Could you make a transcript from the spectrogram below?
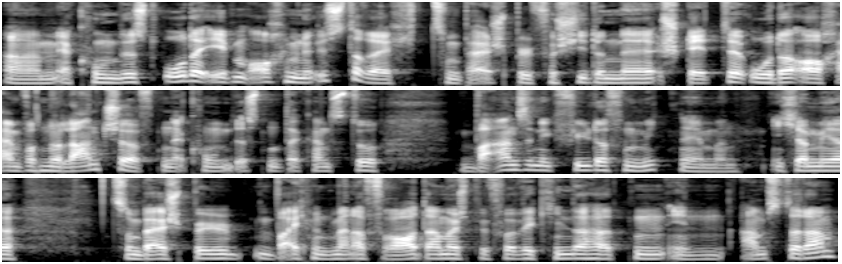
ähm, erkundest oder eben auch in Österreich zum Beispiel verschiedene Städte oder auch einfach nur Landschaften erkundest. Und da kannst du wahnsinnig viel davon mitnehmen. Ich habe mir zum Beispiel, war ich mit meiner Frau damals, bevor wir Kinder hatten, in Amsterdam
